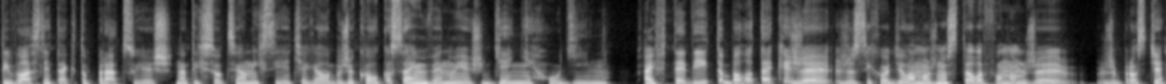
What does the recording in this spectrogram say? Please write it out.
ty vlastne takto pracuješ na tých sociálnych sieťach, alebo že koľko sa im venuješ denne hodín? Aj vtedy to bolo také, že, že si chodila možno s telefónom, že, že proste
